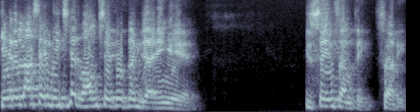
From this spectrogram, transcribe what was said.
Kerala se niche Ram Setu tak jayenge. You're saying something. Sorry.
